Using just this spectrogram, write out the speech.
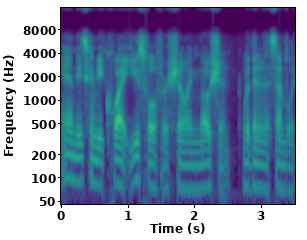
And these can be quite useful for showing motion within an assembly.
